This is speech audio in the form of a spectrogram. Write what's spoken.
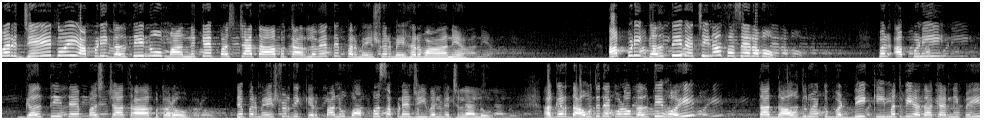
ਪਰ ਜੇ ਕੋਈ ਆਪਣੀ ਗਲਤੀ ਨੂੰ ਮੰਨ ਕੇ ਪਛਤਾਤਾਪ ਕਰ ਲਵੇ ਤੇ ਪਰਮੇਸ਼ਵਰ ਮਿਹਰਬਾਨ ਆ। ਆਪਣੀ ਗਲਤੀ ਵਿੱਚ ਹੀ ਨਾ ਫਸੇ ਰਵੋ। ਪਰ ਆਪਣੀ ਗਲਤੀ ਤੇ ਪਛਤਾਤਾਪ ਕਰੋ। ਤੇ ਪਰਮੇਸ਼ਵਰ ਦੀ ਕਿਰਪਾ ਨੂੰ ਵਾਪਸ ਆਪਣੇ ਜੀਵਨ ਵਿੱਚ ਲੈ ਲਓ। ਅਗਰ ਦਾਊਦ ਦੇ ਕੋਲੋਂ ਗਲਤੀ ਹੋਈ, ਤਾਂ ਦਾਊਦ ਨੂੰ ਇੱਕ ਵੱਡੀ ਕੀਮਤ ਵੀ ਅਦਾ ਕਰਨੀ ਪਈ।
